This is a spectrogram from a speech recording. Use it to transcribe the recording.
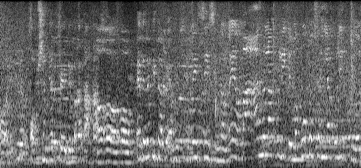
Oh, yung option niya pwede makatakas. Oo, oo, oo. And then nakita kay everything. May sisino. Ngayon, maano lang ulit yun, magbubuksan lang ulit yun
